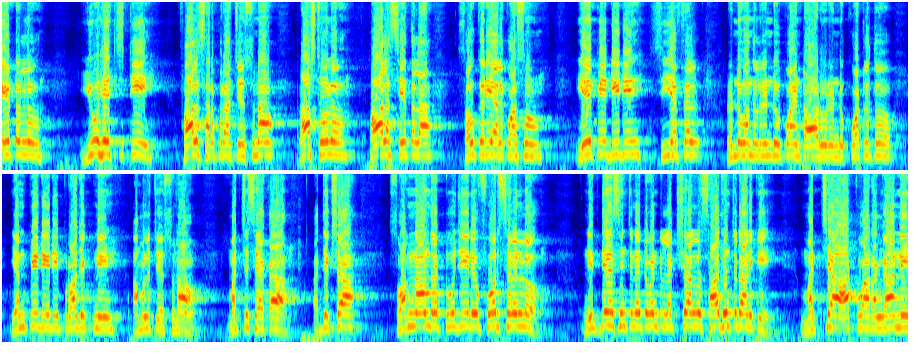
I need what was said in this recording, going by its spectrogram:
లీటర్లు యూహెచ్టి పాలు సరఫరా చేస్తున్నాం. రాష్ట్రంలో పాల శీతల సౌకర్యాల కోసం ఏపీడిడి సిఎఫ్ఎల్ రెండు వందల రెండు పాయింట్ ఆరు రెండు కోట్లతో ఎన్పిడిడి ప్రాజెక్ట్ని అమలు చేస్తున్నాం. మత్స్యశాఖ అధ్యక్ష స్వర్ణాంధ్ర టూ జీరో ఫోర్ సెవెన్లో నిర్దేశించినటువంటి లక్ష్యాలను సాధించడానికి మత్స్య ఆక్వా రంగాన్ని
